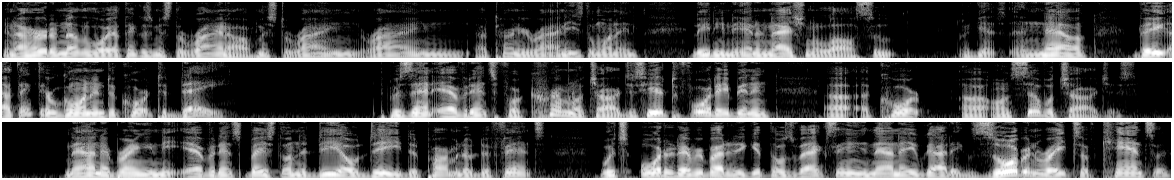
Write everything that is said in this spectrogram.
and I heard another lawyer, I think it was Mr. Reinoff, Mr. Ryan, Ryan, Attorney Ryan, he's the one in, leading the international lawsuit against, and now they, I think they were going into court today to present evidence for criminal charges. Heretofore, they've been in uh, a court uh, on civil charges. Now they're bringing the evidence based on the DOD, Department of Defense, which ordered everybody to get those vaccines. Now they've got exorbitant rates of cancer,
